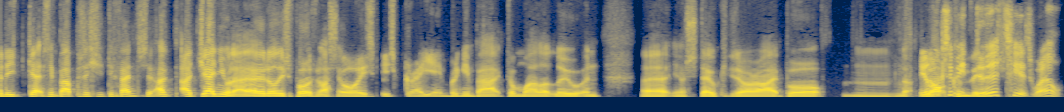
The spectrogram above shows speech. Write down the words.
and he gets in bad positions defensive. I, I genuinely, I heard all these reports, and I said, "Oh, he's he's great in bringing back, done well at Luton. Uh, you know, Stoke did all right, but mm, not, He looks a bit convinced. dirty as well.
